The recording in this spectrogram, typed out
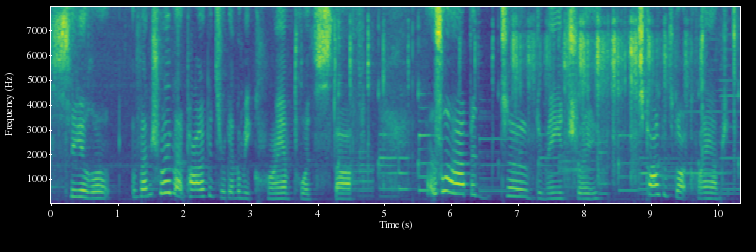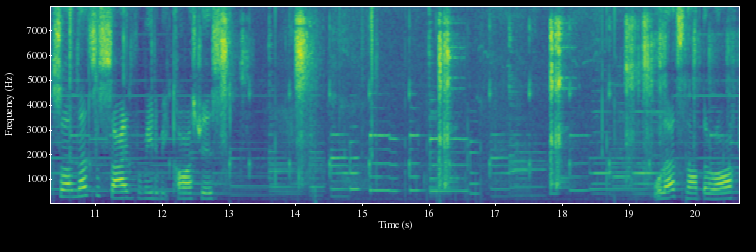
See, look. Eventually, my pockets are gonna be cramped with stuff. That's what happened to Dimitri. His pockets got cramped, so that's a sign for me to be cautious. Well, that's not the rock.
